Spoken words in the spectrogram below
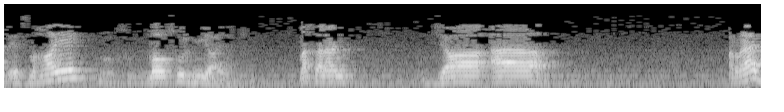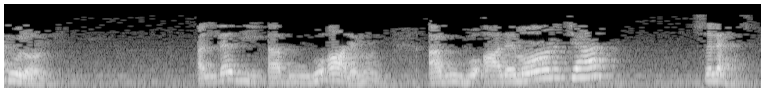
از اسمهای موصول می آید مثلا جاء رجل الذي ابوه عالم. ابوه عالمان چه هست؟ سله هست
